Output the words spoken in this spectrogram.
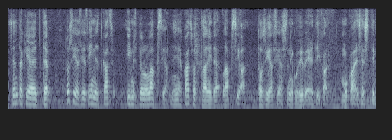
Sen takia, että tosiasiassa ihmiset, katso, ihmiset joilla on lapsia, niin he kasvattaa niitä lapsia tosiasiassa niin kuin hyveetiikan mukaisesti.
